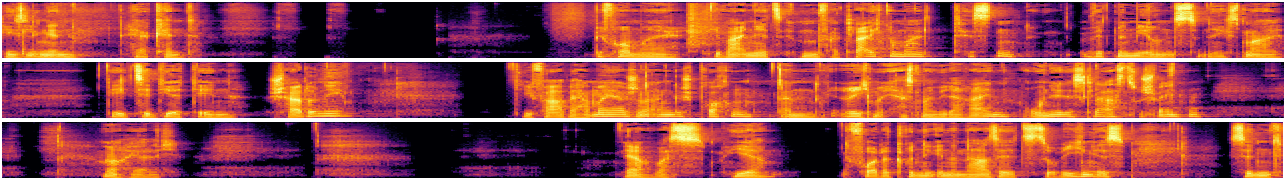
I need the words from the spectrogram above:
Rieslingen her kennt. Bevor wir die Weine jetzt im Vergleich nochmal testen, widmen wir uns zunächst mal dezidiert den Chardonnay. Die Farbe haben wir ja schon angesprochen. Dann riechen wir erstmal wieder rein, ohne das Glas zu schwenken. Ach, herrlich. Ja, was hier vordergründig in der Nase jetzt zu riechen ist, sind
